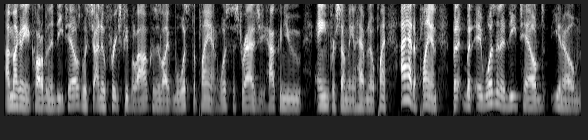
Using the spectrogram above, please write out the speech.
I'm not going to get caught up in the details, which I know freaks people out because they're like, "Well, what's the plan? What's the strategy? How can you aim for something and have no plan?" I had a plan, but but it wasn't a detailed, you know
